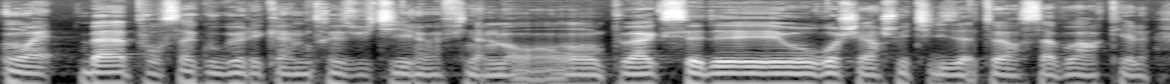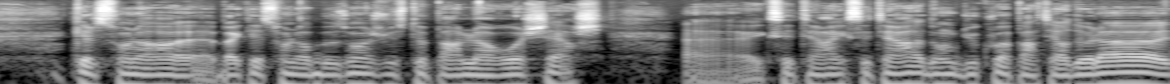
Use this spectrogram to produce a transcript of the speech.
Ouais, bah pour ça Google est quand même très utile hein, finalement. On peut accéder aux recherches utilisateurs, savoir quels, quels, sont, leurs, euh, bah, quels sont leurs besoins juste par leurs recherches, euh, etc. Donc du coup à partir de là, euh,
